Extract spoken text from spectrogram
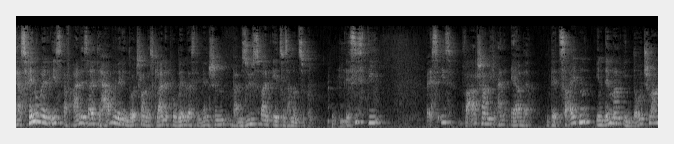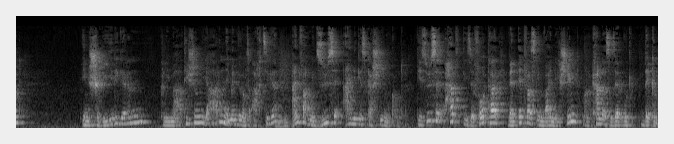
das, Phänomen ist, auf einer Seite haben wir in Deutschland das kleine Problem, dass die Menschen beim Süßwein eh zusammenzucken. Es ist, die, es ist wahrscheinlich ein Erbe der Zeiten, in denen man in Deutschland in schwierigeren klimatischen Jahren, nehmen wir uns 80er, mhm. einfach mit Süße einiges kaschieren konnte. Die Süße hat diesen Vorteil, wenn etwas im Wein nicht stimmt, man kann das sehr gut decken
